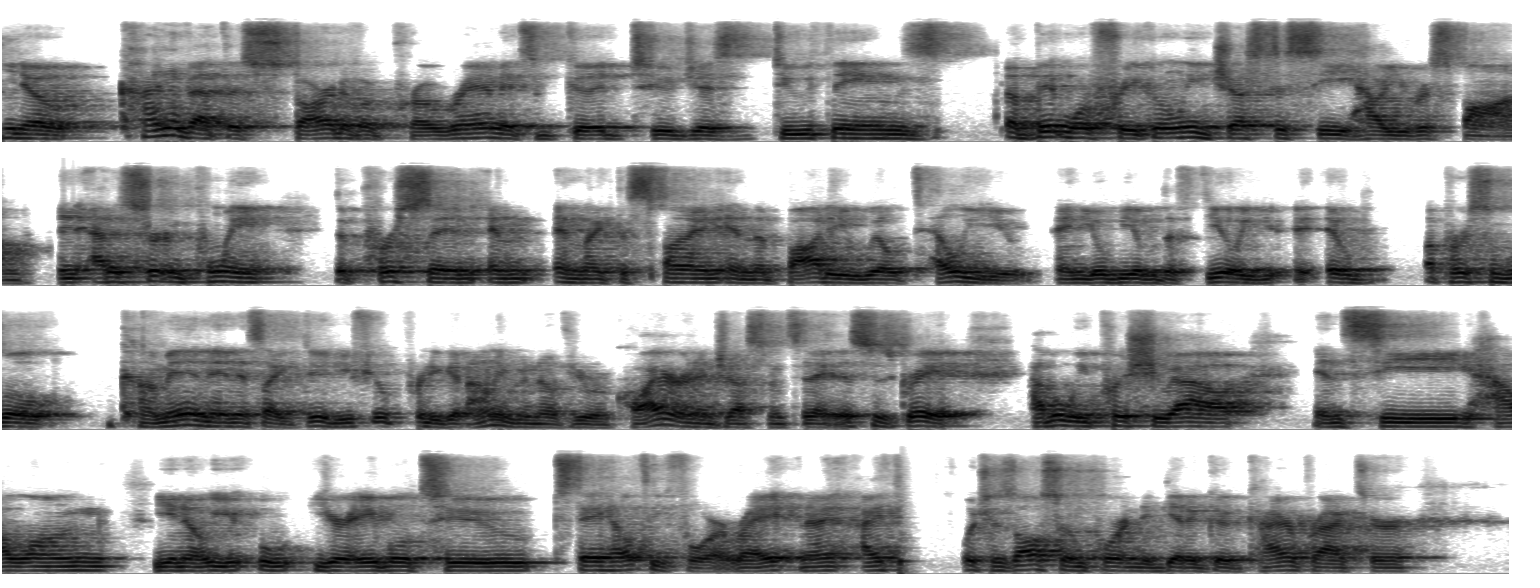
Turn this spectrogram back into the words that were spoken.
you know, kind of at the start of a program, it's good to just do things a bit more frequently just to see how you respond. And at a certain point, the person and, and like the spine and the body will tell you, and you'll be able to feel you. It, a person will come in and it's like, dude, you feel pretty good. I don't even know if you require an adjustment today. This is great. How about we push you out and see how long, you know, you, you're able to stay healthy for, right? And I, I think, which is also important to get a good chiropractor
